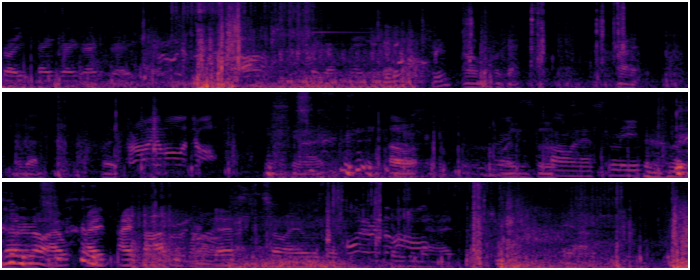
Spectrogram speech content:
Right, right, right, right, right. Okay, left, maybe. Shooting? Shooting? Oh, okay. Alright. We're dead. Luke. Okay, nice. Oh. Luke's Luke's boofed. falling asleep. No, no, no. I, I, I thought we weren't dead, so I was like closing my eyes to make sure. Yeah.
